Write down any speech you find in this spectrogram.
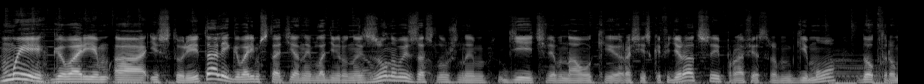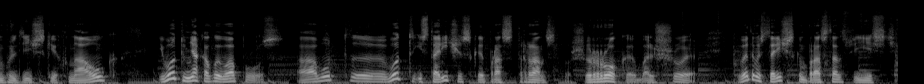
Мы говорим о истории Италии, говорим с Татьяной Владимировной Зоновой, заслуженным деятелем науки Российской Федерации, профессором ГИМО, доктором политических наук. И вот у меня какой вопрос. А вот, э, вот историческое пространство, широкое, большое. В этом историческом пространстве есть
